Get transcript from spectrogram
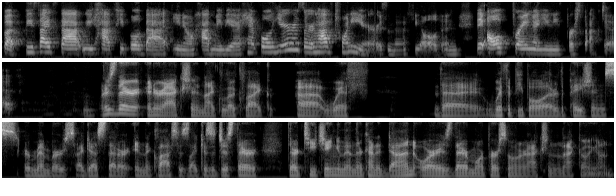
but besides that, we have people that you know have maybe a handful of years or have 20 years in the field, and they all bring a unique perspective. What does their interaction like look like uh, with the with the people or the patients or members i guess that are in the classes like is it just their their teaching and then they're kind of done or is there more personal interaction than that going on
